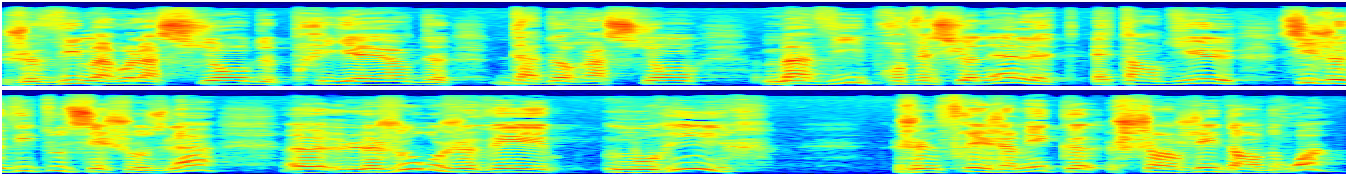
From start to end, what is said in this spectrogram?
Je, vis ma relation de prière, d'adoration. Ma vie professionnelle est, en Dieu. Si je vis toutes ces choses-là, euh, le jour où je vais mourir, je ne ferai jamais que changer d'endroit.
